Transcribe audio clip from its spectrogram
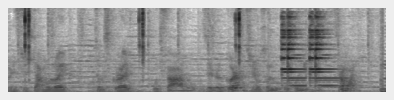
ما تنسوش تعملوا like و subscribe وتفعلوا زر الجرس عشان يوصل لكم كل جديد. السلام عليكم.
